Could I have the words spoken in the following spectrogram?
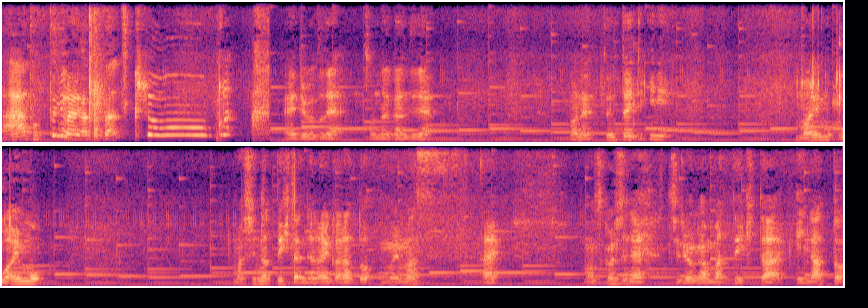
あー撮っとけばよかった。ちくしょうこれはいということでそんな感じで。まあね全体的に前もワインもマシになってきたんじゃないかなと思います。はい。もう少しね治療頑張っていきたいなと。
